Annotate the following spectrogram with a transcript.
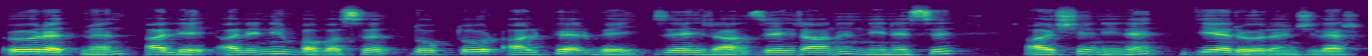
Öğretmen Ali, Ali'nin babası, Doktor Alper Bey, Zehra, Zehra'nın ninesi, Ayşe nine, diğer öğrenciler.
